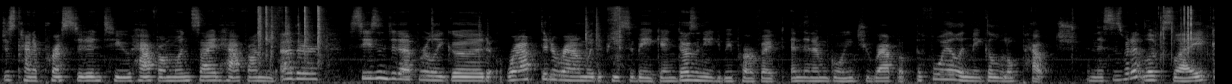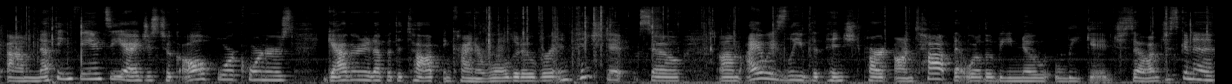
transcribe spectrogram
just kind of pressed it into half on one side, half on the other, seasoned it up really good, wrapped it around with a piece of bacon, doesn't need to be perfect, and then I'm going to wrap up the foil and make a little pouch. And this is what it looks like. Um, nothing fancy, I just took all four corners, gathered it up at the top, and kind of rolled it over and pinched it. So um, I always leave the pinched part on top, that way there'll be no leakage. So I'm just gonna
